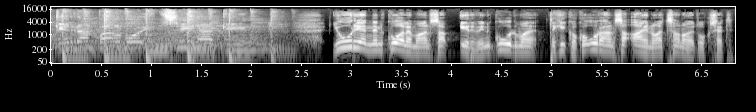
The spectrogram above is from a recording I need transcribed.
kerran palvoit sinäkin. Juuri ennen kuolemaansa Irvin Goodman teki koko uransa ainoat sanoitukset,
